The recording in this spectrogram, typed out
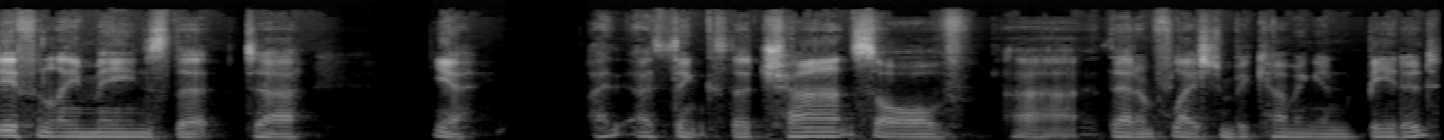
Definitely means that, uh, yeah, I, I, think the chance of uh, that inflation becoming embedded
